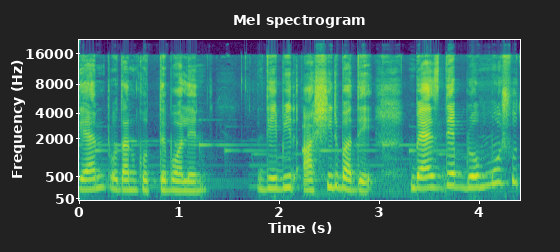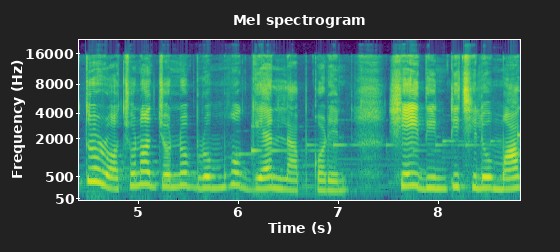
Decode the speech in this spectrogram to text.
জ্ঞান প্রদান করতে বলেন। দেবীর আশীর্বাদে ব্যাসদেব ব্রহ্মসূত্র রচনার জন্য ব্রহ্ম জ্ঞান লাভ করেন। সেই দিনটি ছিল মাঘ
